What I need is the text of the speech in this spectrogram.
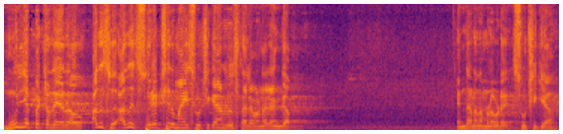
മൂല്യപ്പെട്ടത് ഏതോ അത് അത് സുരക്ഷിതമായി സൂക്ഷിക്കാനുള്ള സ്ഥലമാണ് രംഗം. എന്താണ് നമ്മളവിടെ സൂക്ഷിക്കുക?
